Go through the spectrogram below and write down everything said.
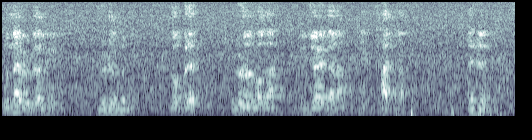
पुन्हा व्हिडिओ व्हिडिओमध्ये तोपर्यंत व्हिडिओ बघा एन्जॉय करा आणि खात राहा. धन्यवाद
